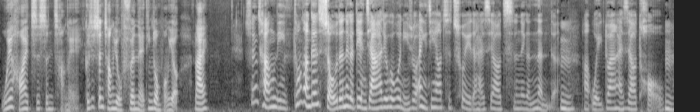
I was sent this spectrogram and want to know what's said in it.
我也好爱吃生肠哎。可是生肠有分哎，听众朋友来，生肠你通常跟熟的那个店家，他就会问你说，哎，你今天要吃脆的还是要吃那个嫩的？嗯，啊，尾端还是要头？嗯。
